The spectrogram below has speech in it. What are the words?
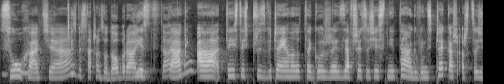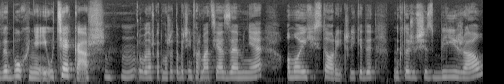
słucha cię. Jest wystarczająco dobra, Jest jest, tak, tak, no. a ty jesteś przyzwyczajona do tego, że zawsze coś jest nie tak, więc czekasz, aż coś wybuchnie i uciekasz. Mhm, bo na przykład może to być informacja ze mnie o mojej historii, czyli kiedy ktoś już się zbliżał,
